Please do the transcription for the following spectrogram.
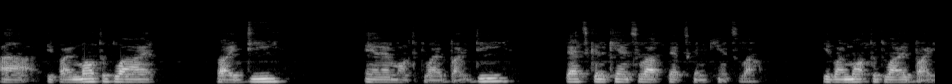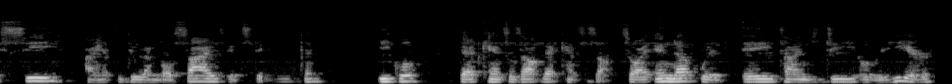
uh, if I multiply by D and I multiply by D, that's going to cancel out, that's going to cancel out. If I multiply by C, I have to do it on both sides. It stays equal. That cancels out, that cancels out. So I end up with A times D over here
